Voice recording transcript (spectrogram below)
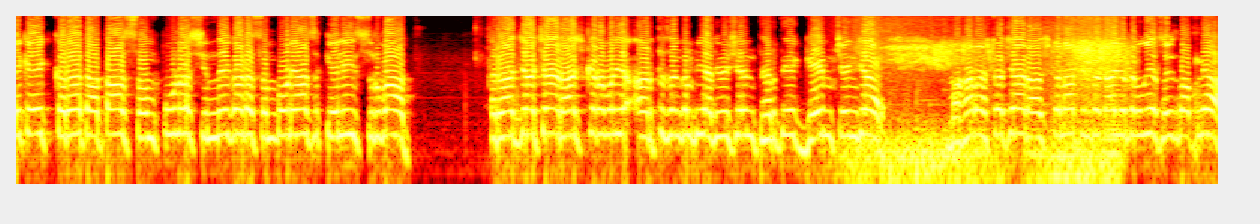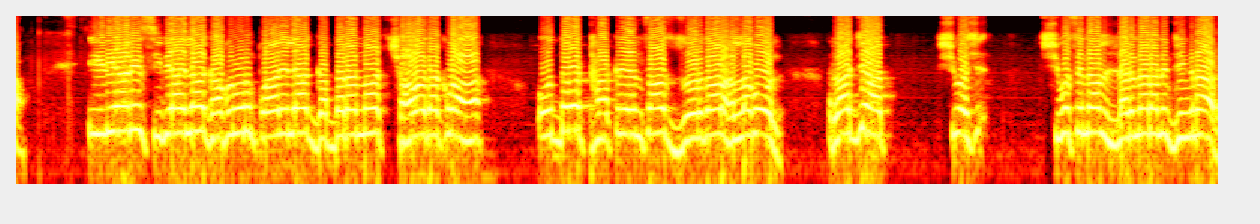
एक एक करत आता संपूर्ण शिंदेगड संपवण्यास केली सुरुवात. राज्याच्या राजकारणामध्ये अर्थसंकल्पीय अधिवेशन ठरते गेम चेंजर महाराष्ट्राच्या राजकारणात नेमकं काय घडतं बघूया सविस्तर बातम्या ईडी आणि सीबीआयला घाबरून पळालेल्या गद्दारांना छावा दाखवा. उद्धव ठाकरे यांचा जोरदार हल्लाबोल. राज्यात शिवसे शिवसेना लढणार आणि जिंकणार.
